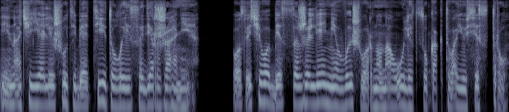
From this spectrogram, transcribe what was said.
Иначе я лишу тебя титула и содержания, после чего без сожаления вышвырну на улицу, как твою сестру.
